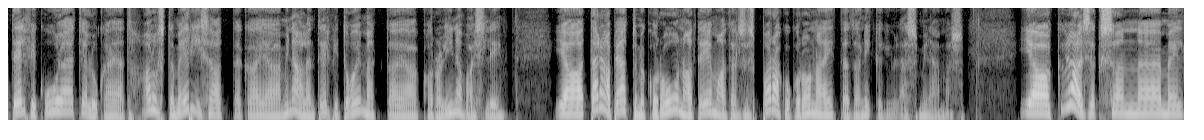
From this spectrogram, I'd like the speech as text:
tere, Delfi kuulajad ja lugejad, alustame erisaatega ja mina olen Delfi toimetaja Karoliina Vasli. ja täna peatume koroona teemadel, sest paraku koroonanäitajad on ikkagi üles minemas. ja külaliseks on äh, meil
